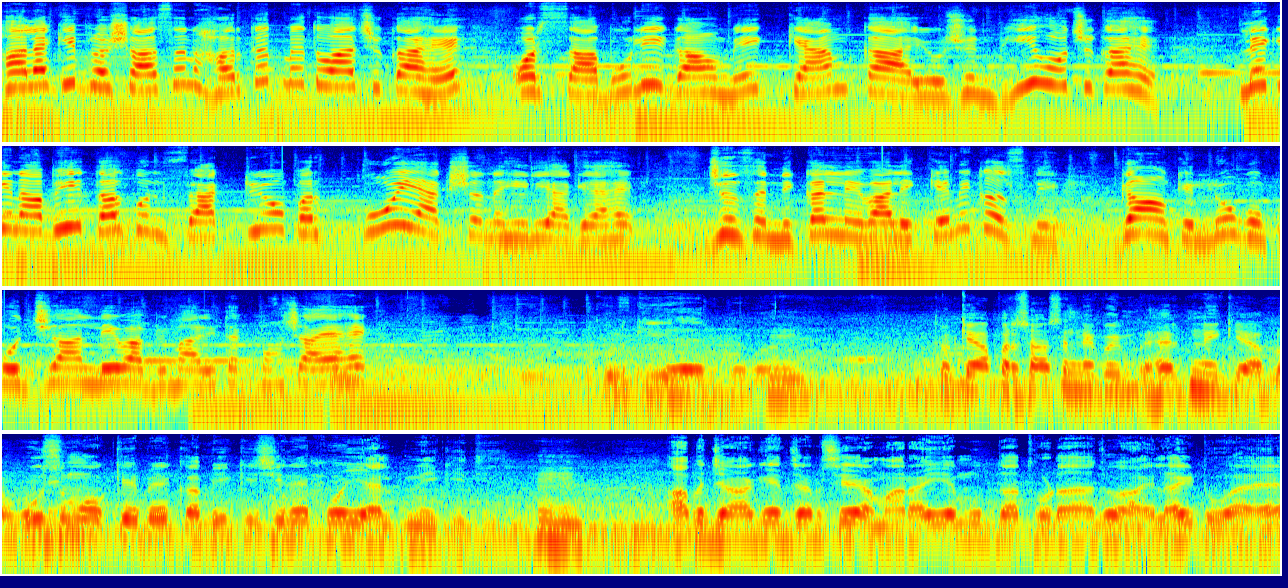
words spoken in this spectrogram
हालाँकि प्रशासन हरकत में तो आ चुका है और साबोली गाँव में कैंप का आयोजन भी हो चुका है। लेकिन अभी तक उन फैक्ट्रियों पर कोई एक्शन नहीं लिया गया है जिनसे निकलने वाले केमिकल्स ने गाँव के लोगों को जानलेवा बीमारी तक पहुँचाया है। कुल की है तो क्या प्रशासन ने कोई हेल्प नहीं किया आप लोगों उस मौके पे कभी किसी ने कोई हेल्प नहीं की थी। अब जाके जब से हमारा ये मुद्दा थोड़ा जो हाईलाइट हुआ है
